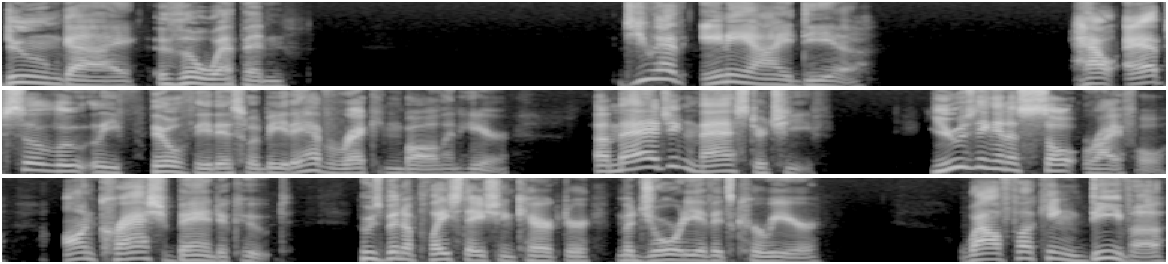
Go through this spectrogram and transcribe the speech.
Doom guy, the weapon. Do you have any idea how absolutely filthy this would be? They have Wrecking Ball in here. Imagine Master Chief using an assault rifle on Crash Bandicoot, who's been a PlayStation character majority of its career, while fucking D.Va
